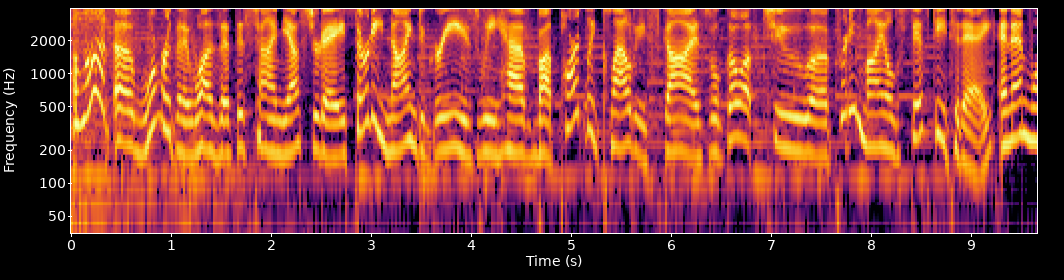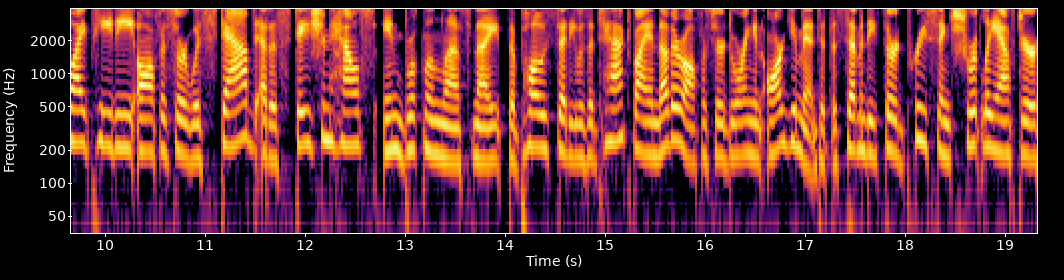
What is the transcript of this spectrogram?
A lot uh, warmer than it was at this time yesterday. 39 degrees. We have uh, partly cloudy skies. We'll go up to uh, pretty mild 50 today. An NYPD officer was stabbed at a station house in Brooklyn last night. The Post said he was attacked by another officer during an argument at the 73rd precinct shortly after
